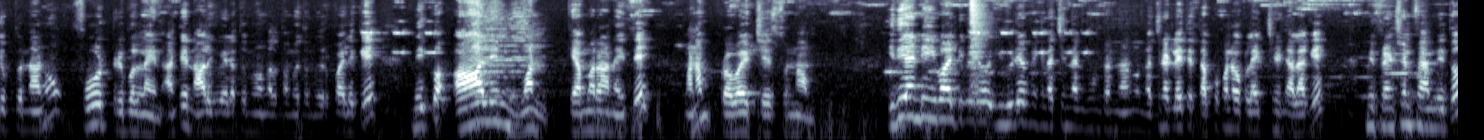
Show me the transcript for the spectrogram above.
చెప్తున్నాను ఫోర్ ట్రిపుల్ నైన్ అంటే నాలుగు వేల తొమ్మిది వందల తొంభై తొమ్మిది రూపాయలకే మీకు ఆల్ ఇన్ వన్ కెమెరానైతే అయితే మనం ప్రొవైడ్ చేస్తున్నాం. ఇది అండి ఇవాళ వీడియో. ఈ వీడియో మీకు నచ్చింది అనుకుంటున్నాను. నచ్చినట్లయితే తప్పకుండా ఒక లైక్ చేయండి. అలాగే మీ ఫ్రెండ్స్ అండ్ ఫ్యామిలీతో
